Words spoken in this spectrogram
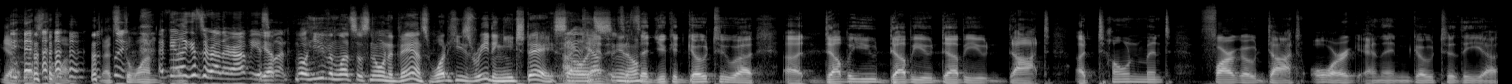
yeah, that's the one. That's the one. I feel like it's a rather obvious Yep. one. Well, he even lets us know in advance what he's reading each day. So I it's It you know said you could go to uh, uh, www.atonementfargo.org and then go to the uh,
